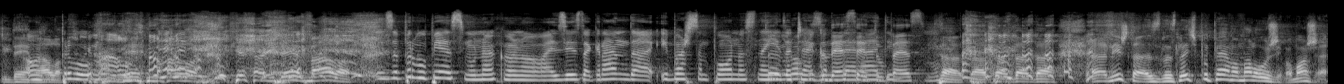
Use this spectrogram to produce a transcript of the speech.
Gde on- malo? prvu, Gde je malo? Gde je malo? za prvu pjesmu nakon ovaj, Zvijezda Granda i baš sam ponosna i da čekam da je radim. pesmu. Da, da, da, da. da. E, ništa, sledeći put pevamo malo uživo, može?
